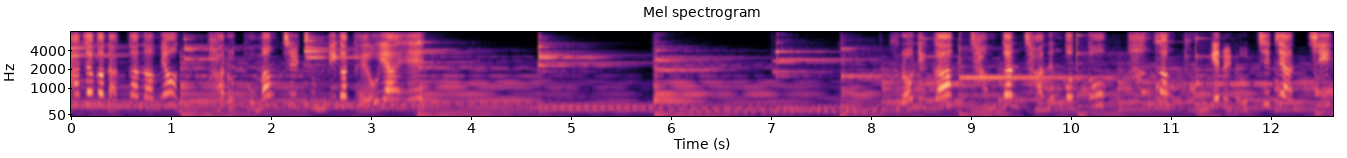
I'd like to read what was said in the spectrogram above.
사자가 나타나면 바로 도망칠 준비가 되어야 해. 그러니까 잠깐 자는 것도 항상 경계를 놓치지 않지.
